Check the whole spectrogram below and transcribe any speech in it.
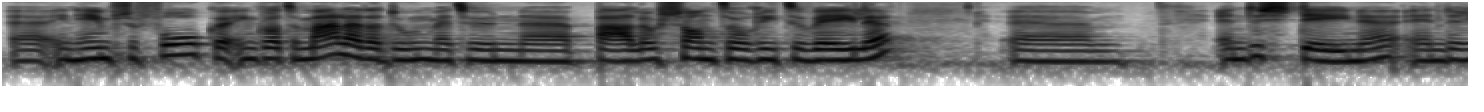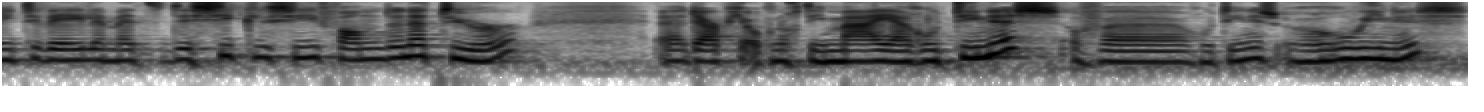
eh, inheemse volken in Guatemala dat doen met hun eh, Palo Santo rituelen. Ehm, en de stenen en de rituelen met de cyclusie van de natuur. Eh, daar heb je ook nog die Maya-routines, of routines, ruïnes,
